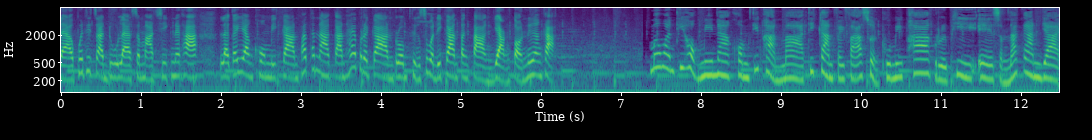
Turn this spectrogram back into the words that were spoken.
แล้ว เพื่อที่จะดูแลสมาชิกนะคะ และก็ยังคงมีการพัฒนาการให้บริการรวมถึงสวัสดิการต่าง ๆ อย่างต่อเนื่องค่ะ เมื่อวันที่ 6 มีนาคมที่ผ่านมาที่การไฟฟ้าส่วนภูมิภาค หรือ PEA สำนักงานใหญ่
